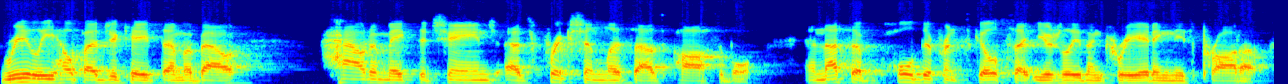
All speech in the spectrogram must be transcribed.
really help educate them about how to make the change as frictionless as possible. And that's a whole different skill set usually than creating these products.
